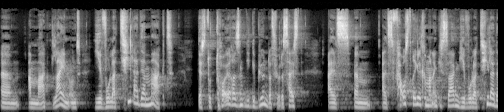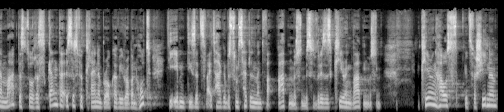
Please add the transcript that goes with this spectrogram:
ähm, am Markt leihen. Und je volatiler der Markt, desto teurer sind die Gebühren dafür. Das heißt, als, ähm, als Faustregel kann man eigentlich sagen, je volatiler der Markt, desto riskanter ist es für kleine Broker wie Robinhood, die eben diese zwei Tage bis zum Settlement warten müssen, bis für dieses Clearing warten müssen. Clearinghouse gibt's verschiedene.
